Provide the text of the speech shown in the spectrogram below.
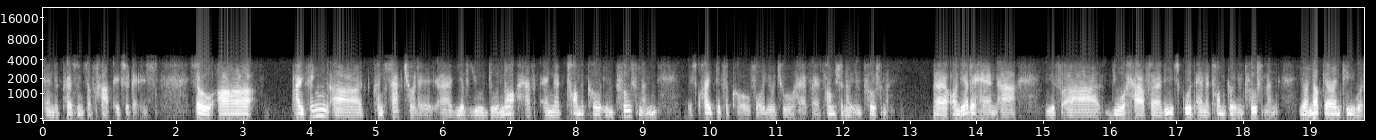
and the presence of hard exudates. So uh, I think uh, conceptually, uh, if you do not have anatomical improvement, it's quite difficult for you to have a functional improvement. Uh, on the other hand, uh, if uh, you have uh, this good anatomical improvement, you are not guaranteed with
